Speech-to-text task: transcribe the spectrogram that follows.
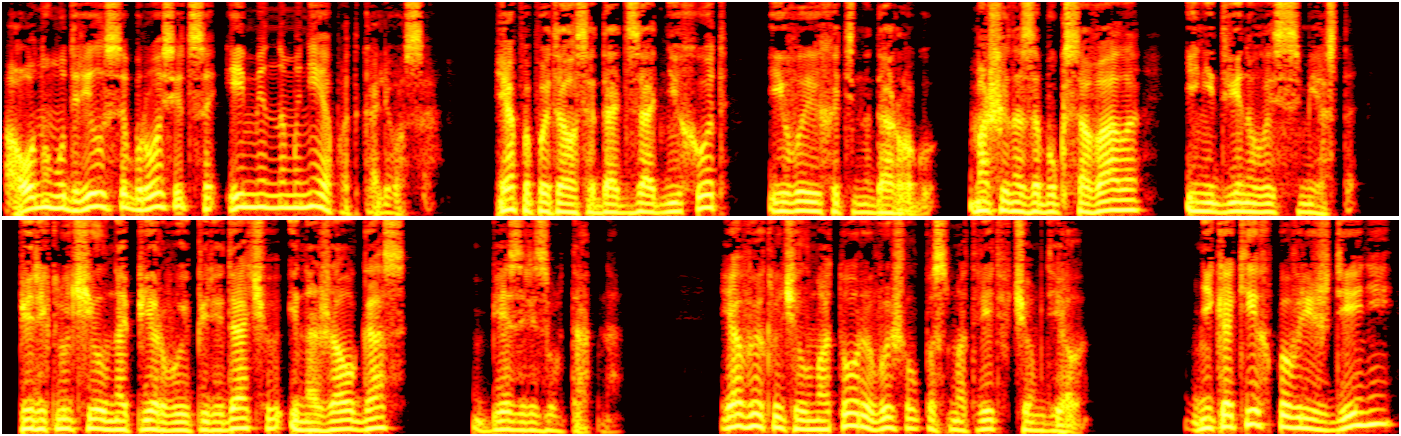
а он умудрился броситься именно мне под колеса. Я попытался дать задний ход и выехать на дорогу. Машина забуксовала и не двинулась с места. Переключил на первую передачу и нажал газ безрезультатно. Я выключил мотор и вышел посмотреть, в чем дело. Никаких повреждений,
